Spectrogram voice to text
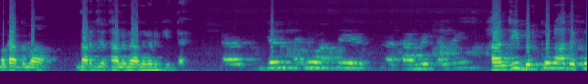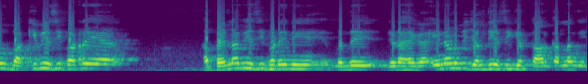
ਮੁਕੱਦਮਾ ਦਰਜ ਥਾਣੇ ਨਾਨਗੜ ਕੀਤਾ ਹਾਂਜੀ ਬਿਲਕੁਲ। ਆ ਦੇਖੋ ਬਾਕੀ ਵੀ ਅਸੀਂ ਪੜ ਰਹੇ ਆ ਆ, ਪਹਿਲਾਂ ਵੀ ਅਸੀਂ ਫੜੇ ਨੇ ਬੰਦੇ ਜਿਹੜਾ ਹੈਗਾ, ਇਹਨਾਂ ਨੂੰ ਵੀ ਜਲਦੀ ਅਸੀਂ ਗ੍ਰਿਫਤਾਰ ਕਰ ਲਾਂਗੇ।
